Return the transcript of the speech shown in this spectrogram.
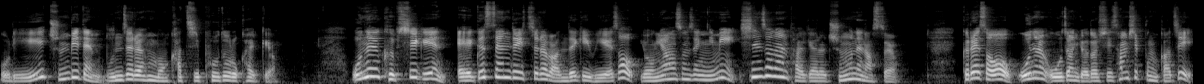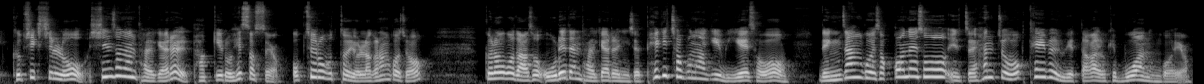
우리 준비된 문제를 한번 같이 보도록 할게요. 오늘 급식인 에그 샌드위치를 만들기 위해서 영양 선생님이 신선한 달걀을 주문해 놨어요. 그래서 오늘 오전 8시 30분까지 급식실로 신선한 달걀을 받기로 했었어요. 업체로부터 연락을 한 거죠. 그러고 나서 오래된 달걀은 이제 폐기 처분하기 위해서 냉장고에서 꺼내서 이제 한쪽 테이블 위에다가 이렇게 모아놓은 거예요.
